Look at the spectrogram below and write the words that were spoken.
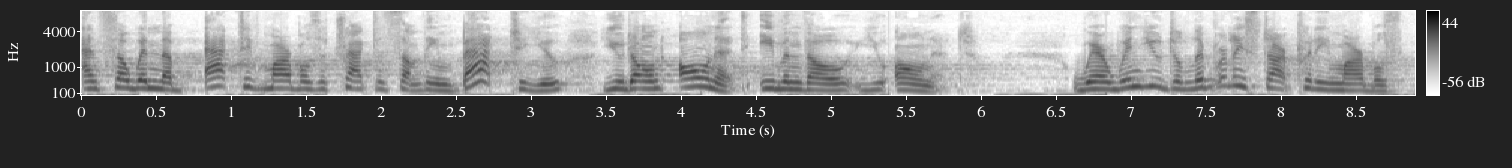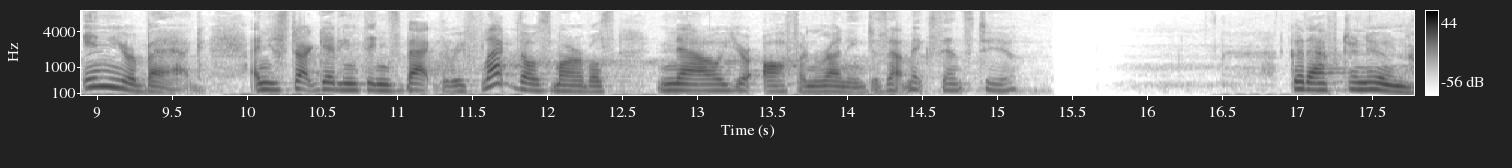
And so when the active marbles attracted something back to you, you don't own it, even though you own it. Where when you deliberately start putting marbles in your bag and you start getting things back that reflect those marbles, now you're off and running. Does that make sense to you? Good afternoon.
